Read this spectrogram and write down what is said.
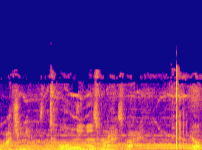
watching it, he's totally mesmerized by it. Yep.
